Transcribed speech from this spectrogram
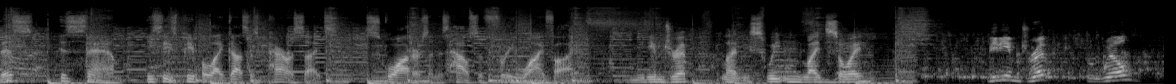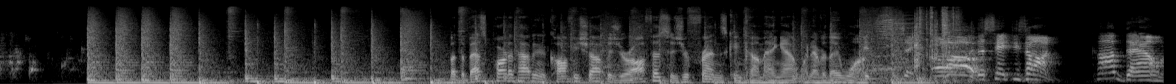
This is Sam. He sees people like us as parasites, squatters in his house of free Wi-Fi. Medium drip, lightly sweetened, light soy. Medium drip for Will. But the best part of having a coffee shop as your office is your friends can come hang out whenever they want. It's safe. Oh, the safety's on. Calm down.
